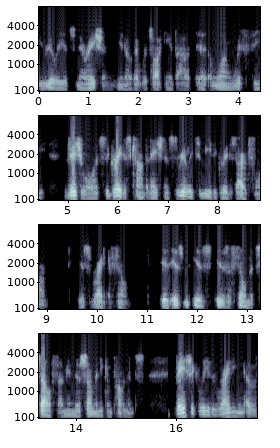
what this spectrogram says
Really, it's narration, you know, that we're talking about, uh, along with the visual. It's the greatest combination. It's really, to me, the greatest art form is writing a film. It is is is a film itself. I mean, there's so many components. Basically, the writing of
